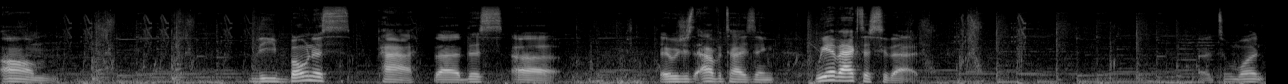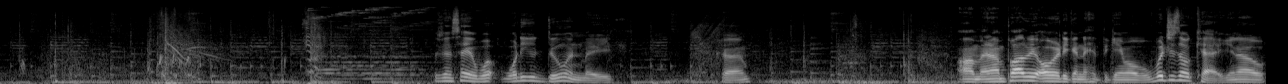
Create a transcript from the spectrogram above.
um the bonus path that this uh it was just advertising, we have access to that. Uh, to what? I was gonna say, what what are you doing, mate? Okay. Um, and I'm probably already gonna hit the game over, which is okay. You know,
